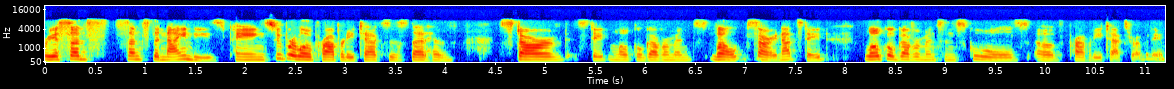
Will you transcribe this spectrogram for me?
reassessed since the 90s, paying super low property taxes that have starved state and local governments. Well, sorry, not state, local governments and schools of property tax revenue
